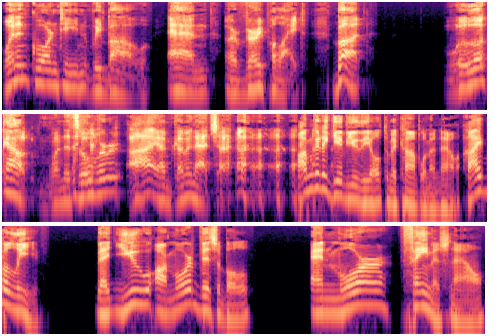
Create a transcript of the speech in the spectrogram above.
When in quarantine, we bow and are very polite. But look out. When it's over, I am coming at you. I'm going to give you the ultimate compliment now. I believe that you are more visible and more famous now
